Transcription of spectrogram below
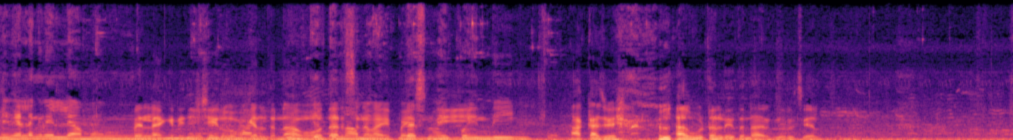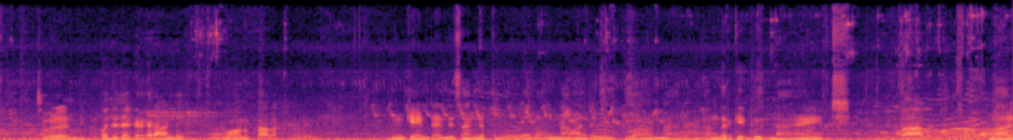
మేము వెళ్ళంగానే వెళ్ళాము. వెల్లంగి నుంచి రూమ్కి వెళ్తున్నాము. దర్శనం వెళ్తున్నాము. దర్శనం అయిపోయింది. అయిపోయింది. అక్క లాగా ఫోటోలు దిగుతున్నారు గురు. చూడండి. కొంచెం దగ్గరికి రండి. ఫోన్ కాలక్షం లేదు. ఇంకేంటండి సంగతులు? ఎలా ఉన్నారు? బాగున్నారా? అందరికీ గుడ్ నైట్. బాగా బాగా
